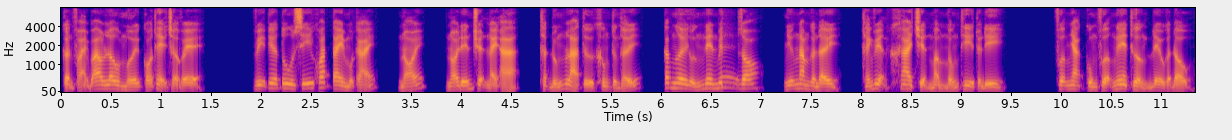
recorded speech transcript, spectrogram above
cần phải bao lâu mới có thể trở về? Vị tia tu sĩ khoát tay một cái, nói nói đến chuyện này à thật đúng là từ không từng thấy, các ngươi ứng nên biết rõ, những năm gần đây, thánh viện khai triển mầm mống thi tuyển đi. Phượng nhạc cùng phượng nghe thường đều gật đầu.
